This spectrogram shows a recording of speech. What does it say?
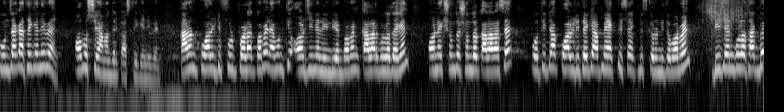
কোন জায়গা থেকে নেবেন? অবশ্যই আমাদের কাছ থেকে নেবেন। কারণ কোয়ালিটি ফুল প্রোডাক্ট পাবেন, এমনকি অরিজিনাল ইন্ডিয়ান পাবেন। কালারগুলো দেখেন, অনেক সুন্দর সুন্দর কালার আছে। প্রতিটা কোয়ালিটি থেকে আপনি এক পিস এক পিস করে নিতে পারবেন। ডিজাইনগুলো থাকবে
